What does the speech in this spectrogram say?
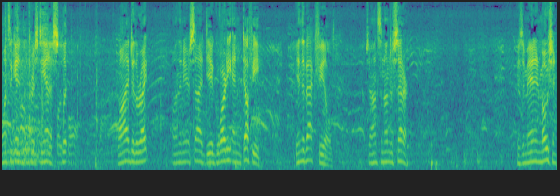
Once again, Christiana split wide to the right on the near side. Diaguardi and Duffy in the backfield. Johnson under center. There's a man in motion.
